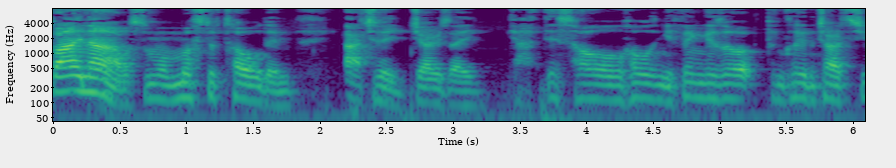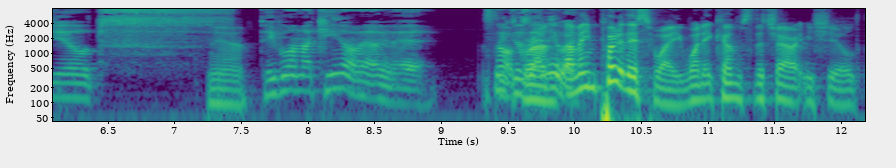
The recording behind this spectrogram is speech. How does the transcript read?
by now, someone must have told him. Actually, Jose, this whole holding your fingers up, including Charity Shield. Yeah, people aren't that keen on it over here. It's not grand. Anyway. I mean, put it this way: when it comes to the Charity Shield,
